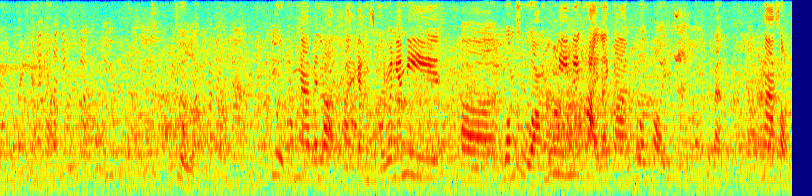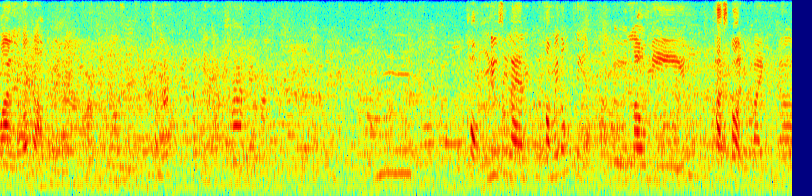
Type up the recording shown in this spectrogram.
นึงอะไรอย่างเงี้ยค่ะอยู่ อยู่พังงาเป็นหลักค่ะ อย่างสมมติวันนี้มีเอ่อบวงสรวงพรุ่งนี้มีถ่ายรายการที่เวิร์กพอยต์หนึ่งอันก็คือแบบมาสองวันแล้วก็กลับอะไรเงี้ยค่ะอืมของนิวซีแลนด์คือเขาไม่ต้องเปลี่ยนค่ะ คือเรามีพาสปอร์ตอีกใบหนึ่งได้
